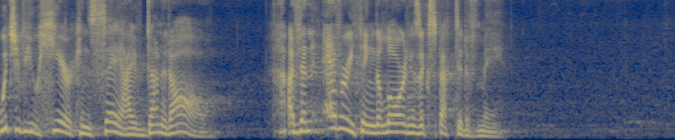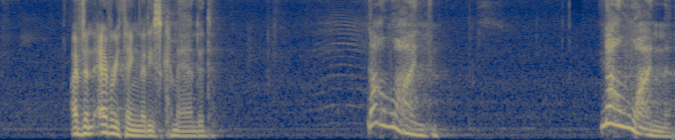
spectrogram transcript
Which of you here can say, I've done it all? I've done everything the Lord has expected of me. I've done everything that He's commanded. No one. No one.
